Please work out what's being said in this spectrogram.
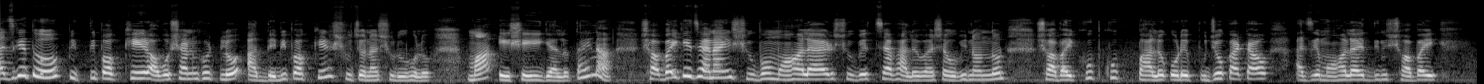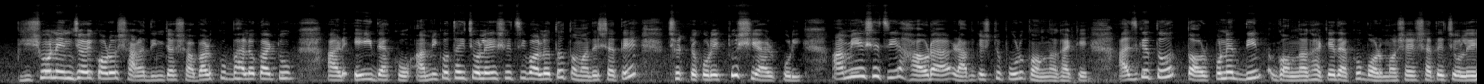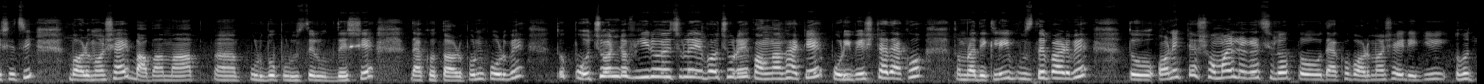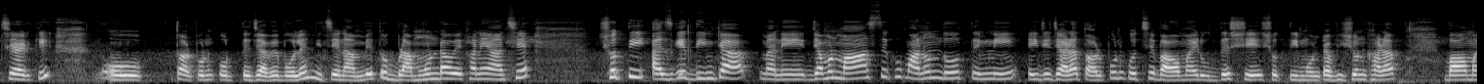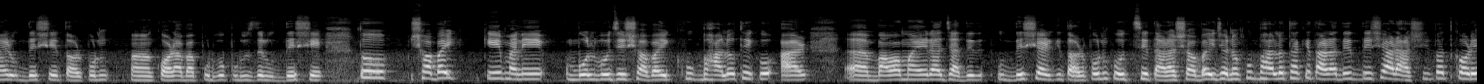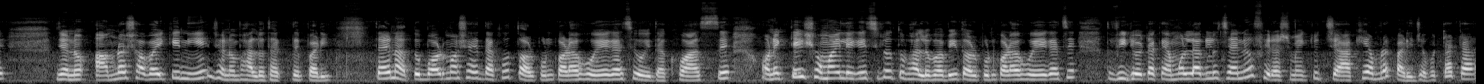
আজকে তো পিতৃপক্ষের অবসান ঘটলো আর দেবীপক্ষের সূচনা শুরু হলো। মা এসেই গেল, তাই না? সবাইকে জানাই শুভ মহালয়ার শুভেচ্ছা, ভালোবাসা, অভিনন্দন। সবাই খুব খুব ভালো করে পুজো কাটাও। আজকে মহালয়ার দিন সবাই ভীষণ এনজয় করো সারা দিনটা সবার খুব ভালো কাটুক। আর এই দেখো, আমি কোথায় চলে এসেছি বলো তো? তোমাদের সাথে ছোট্ট করে একটু শেয়ার করি। আমি এসেছি হাওড়া, রামকৃষ্ণপুর, গঙ্গাঘাটে। আজকে তো তর্পণের দিন, গঙ্গাঘাটে দেখো বড়মশাইয়ের সাথে চলে এসেছি। বড়মশাই বাবা, মা পূর্বপুরুষদের উদ্দেশ্যে দেখো তর্পণ করবে। তো প্রচণ্ড ভিড় হয়েছিল এবছরে গঙ্গাঘাটে। পরিবেশটা দেখো, তোমরা দেখলেই বুঝতে পারবে। তো অনেকটা সময় লেগেছিল। তো দেখো বড়মশাই রেডি হচ্ছে আর কি। ও তর্পণ করতে যাবে বলে নিচে নামবে। তো ব্রাহ্মণরাও এখানে আছে। সত্যি আজকের দিনটা মানে যেমন মা আসতে খুব আনন্দ, তেমনি এই যে যারা তর্পণ করছে বাবা মায়ের উদ্দেশ্যে সত্যি মনটা ভীষণ খারাপ। বাবা মায়ের উদ্দেশ্যে তর্পণ করা বা পূর্বপুরুষদের উদ্দেশ্যে। তো সবাইকে মানে বলব যে সবাই খুব ভালো থেকো। আর বাবা মায়েরা যাদের উদ্দেশ্যে আর কি তর্পণ করছে, তারা সবাই যেন খুব ভালো থাকে, তারাদের দেশে আর আশীর্বাদ করে, যেন আমরা সবাইকে নিয়ে যেন ভালো থাকতে পারি। তাই না? তো বড়মশাই দেখো, তর্পণ করা হয়ে গেছে। ওই দেখো, আসছে। অনেকটাই সময় লেগেছিল, তো ভালোভাবেই তর্পণ করা হয়ে গেছে। তো ভিডিওটা কেমন লাগল জানিও। ফেরার সময় একটু চা খেয়ে আমরা বাড়ি যাব। টাটা!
